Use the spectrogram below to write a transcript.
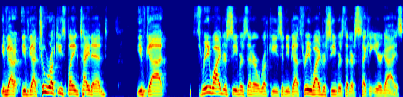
You've got you've got two rookies playing tight end. You've got three wide receivers that are rookies, and you've got three wide receivers that are second year guys.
